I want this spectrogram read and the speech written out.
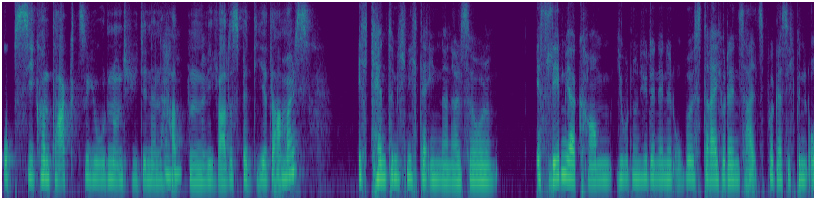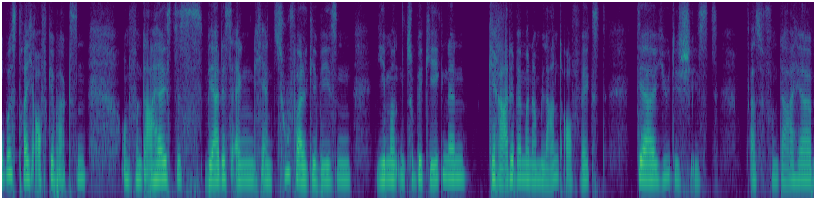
ob sie Kontakt zu Juden und Jüdinnen mhm. hatten. Wie war das bei dir damals? Ich könnte mich nicht erinnern. Also es leben ja kaum Juden und Jüdinnen in Oberösterreich oder in Salzburg. Also ich bin in Oberösterreich aufgewachsen und von daher ist es, wäre das eigentlich ein Zufall gewesen, jemandem zu begegnen, gerade wenn man am Land aufwächst, der jüdisch ist. Also von daher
